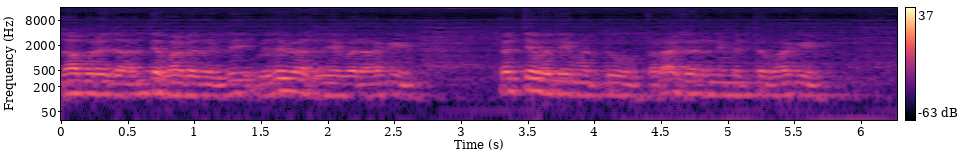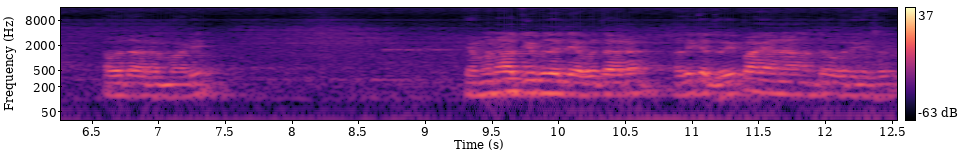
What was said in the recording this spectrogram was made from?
ದಾಪುರದ ಅಂತ್ಯಭಾಗದಲ್ಲಿ ವೇದವ್ಯಾಸ ದೇವರಾಗಿ ಸತ್ಯವತಿ ಮತ್ತು ಪರಾಶರ ನಿಮಿತ್ತವಾಗಿ ಅವತಾರ ಮಾಡಿ ಯಮುನಾ ದ್ವೀಪದಲ್ಲಿ ಅವತಾರ, ಅದಕ್ಕೆ ದ್ವೈಪಾಯನ ಅಂತ ಅವರಿಗೆ ಹೆಸರು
